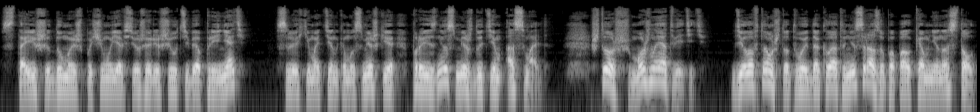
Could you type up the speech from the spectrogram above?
«Стоишь и думаешь, почему я все же решил тебя принять?» С легким оттенком усмешки произнес между тем Асмальт. «Что ж, можно и ответить. Дело в том, что твой доклад не сразу попал ко мне на стол,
